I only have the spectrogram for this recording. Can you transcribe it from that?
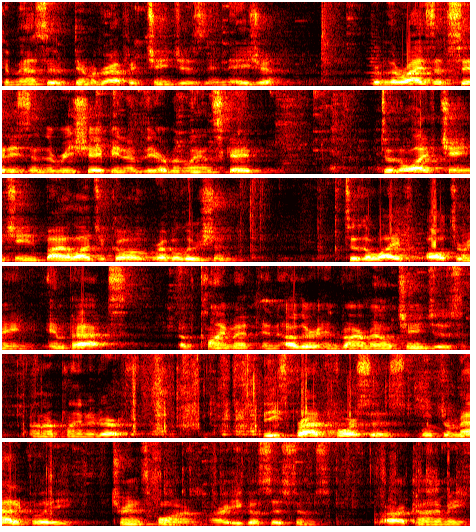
to massive demographic changes in Asia, from the rise of cities and the reshaping of the urban landscape to the life changing biological revolution to the life altering impacts of climate and other environmental changes on our planet Earth. These broad forces will dramatically transform our ecosystems, our economy,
